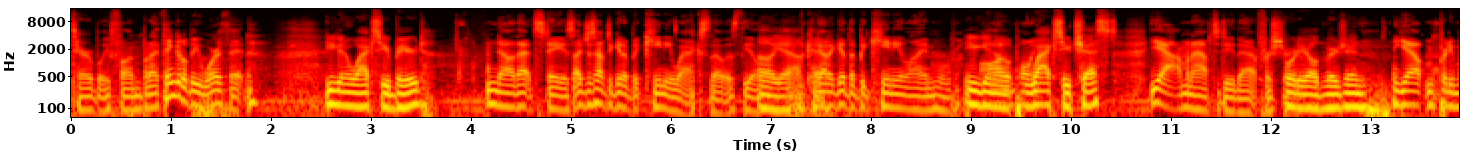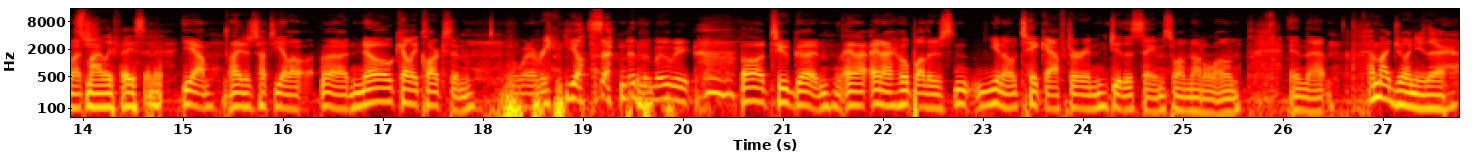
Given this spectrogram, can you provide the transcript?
terribly fun, but I think it'll be worth it. You gonna wax your beard? No, that stays. I just have to get a bikini wax though. Is the only. Oh, yeah, thing. okay. Got to get the bikini line. You gonna on point. wax your chest? Yeah, I'm gonna have to do that for sure. Forty year old virgin, Yeah, pretty much. smiley face in it. Yeah, I just have to yell out, uh, "No, Kelly Clarkson," or whatever he yells out in the movie. Oh, too good. And I, and I hope others, you know, take after and do the same, so I'm not alone in that. I might join you there.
